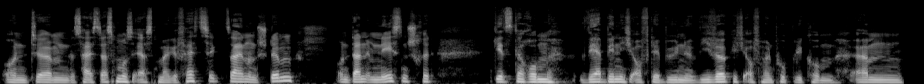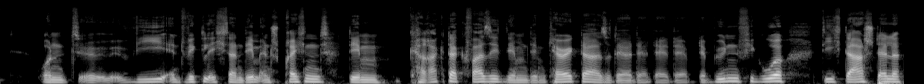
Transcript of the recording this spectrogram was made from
Und ähm, das heißt, das muss erstmal gefestigt sein und stimmen und dann im nächsten Schritt geht es darum, wer bin ich auf der Bühne, wie wirke ich auf mein Publikum ähm, und äh, wie entwickle ich dann dementsprechend dem Charakter quasi, dem, dem Charakter, also der, der, der, der, der Bühnenfigur, die ich darstelle,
